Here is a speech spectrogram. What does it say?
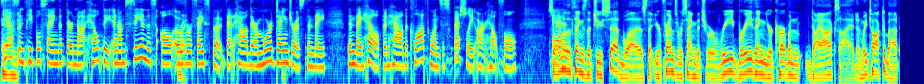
yes, and people saying that they're not healthy, and I'm seeing this all over Right. Facebook that how they're more dangerous than they than they help, and how the cloth ones especially aren't helpful. So one of the things that you said was that your friends were saying that you were rebreathing your carbon dioxide, and we talked about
